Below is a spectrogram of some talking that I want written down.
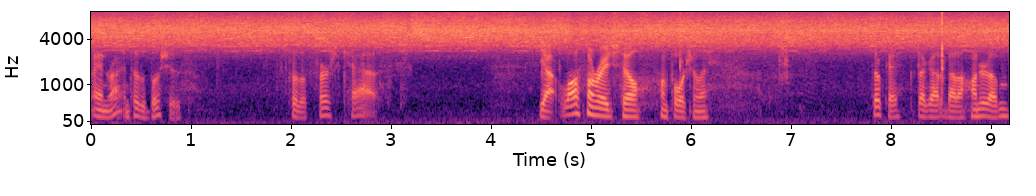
and right into the bushes for the first cast. Yeah, lost my rage tail, unfortunately. It's okay, because I got about a hundred of them.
